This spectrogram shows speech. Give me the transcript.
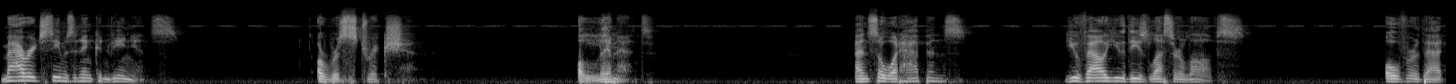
marriage seems an inconvenience, a restriction, a limit. And so what happens? You value these lesser loves over that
